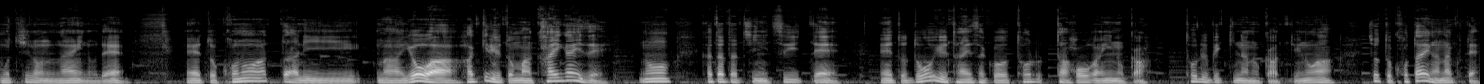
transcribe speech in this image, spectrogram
もちろんないので、えーと、この辺りまあ要ははっきり言うと、まあ、海外勢の方たちについて、えーとどういう対策を取った方がいいのか取るべきなのかっていうのはちょっと答えがなくて。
